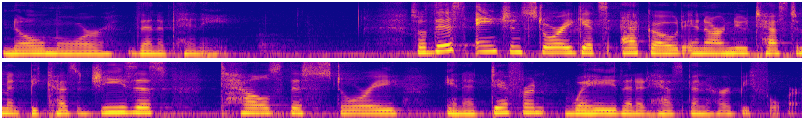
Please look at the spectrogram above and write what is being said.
no more than a penny. So, this ancient story gets echoed in our New Testament because Jesus tells this story in a different way than it has been heard before.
